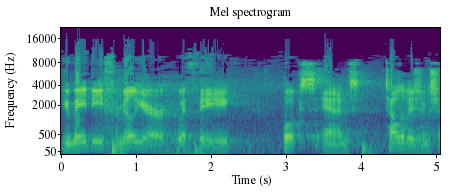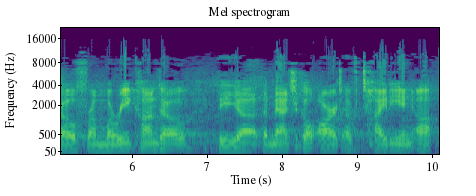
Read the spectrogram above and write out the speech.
You may be familiar with the books and television show from Marie Kondo, the, uh, the magical art of tidying up.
